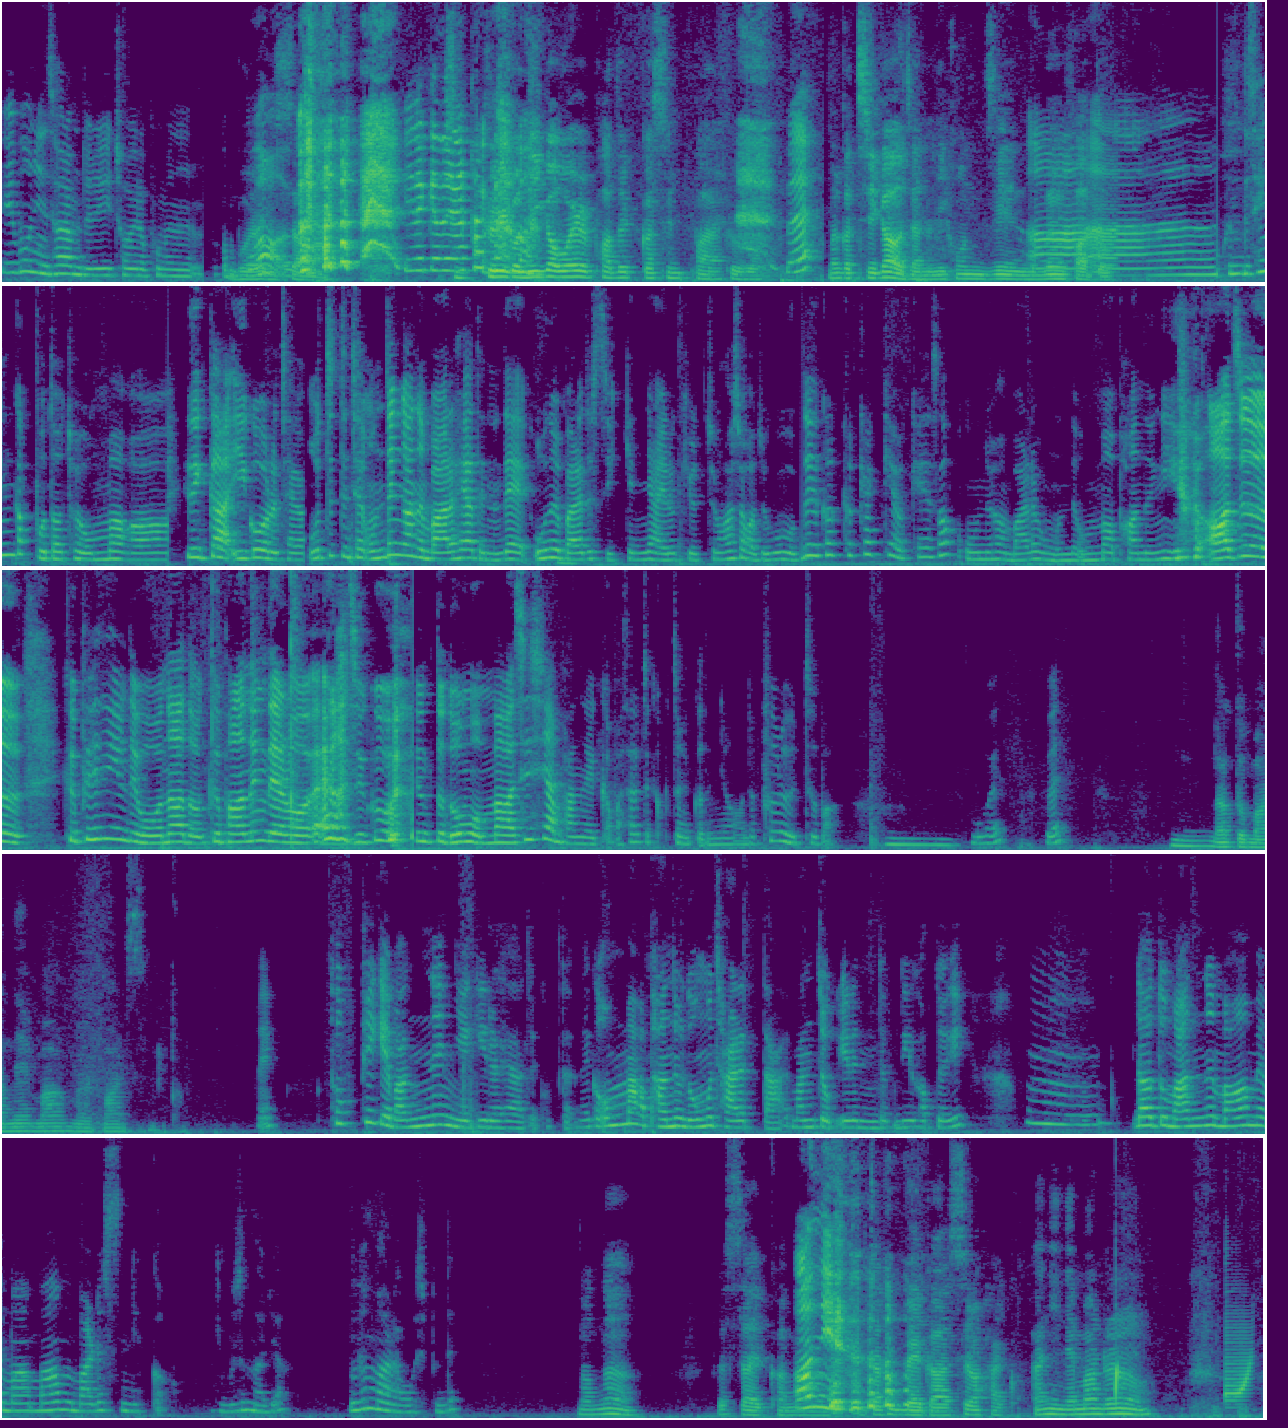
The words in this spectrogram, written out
일본인 사람들이 저희를 보면 뭐야? 있어? 이렇게 생각할 거 그리고 네가 오해를 받을까 싶어 그거. 왜? 뭔가 지가 오잖아 일본인 아... 문화도. 근데 생각보다 저희 엄마가 그러니까 이거를 제가 어쨌든 제가 언젠가는 말을 해야 되는데 오늘 말해줄 수 있겠냐 이렇게 요청하셔가지고 네 그렇게, 그렇게 할게요. 이렇게 해서 오늘 한번 말해본 건데 엄마 반응이 아주 그 피디님들이 원하던 그 반응대로 해가지고 지금 또 너무 엄마가 시시한 반응일까봐 살짝 걱정했거든요. 완전 프로 유튜버. 음, 뭐해? 음, 나도 만의 마음을 말했으니까 토픽에 맞는 얘기를 해야 될것 같아. 내가 엄마가 반응 너무 잘했다. 만족 이랬는데 네가 갑자기 음 나도 맞는 마음에 마, 마음을 말했으니까 이게 무슨 말이야? 무슨 말을 하고 싶은데? 너는 가면 아니. 진짜 후배가 싫어할 거 아니 내 말은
